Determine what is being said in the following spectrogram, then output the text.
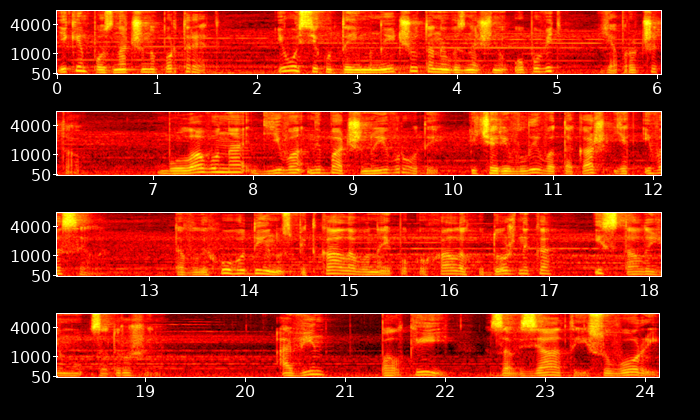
яким позначено портрет, і ось яку таємничу та невизначну оповідь я прочитав. Була вона діва небаченої вроди, і чарівлива така ж, як і весела. Та в лиху годину спіткала вона і покохала художника і стала йому за дружину. А він, палкий, завзятий, суворий,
